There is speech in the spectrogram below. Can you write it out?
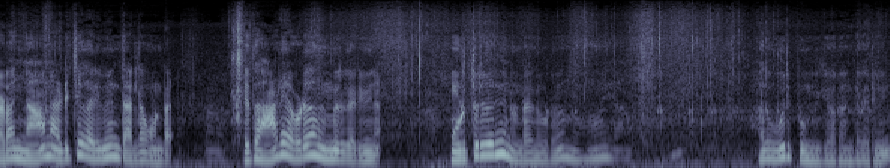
എടാ ഞാൻ അടിച്ച കരിമീൻ തല്ല കൊണ്ട. ഇത് ആടെ എവിടെയാ നിന്നൊരു കരിമീനാ. മുഴുത്തൊരു കരിമീൻ ഉണ്ടായിരുന്നു ഇവിടെ. അത് ഊരി മിക്കവാറും എന്റെ കരിമീൻ.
